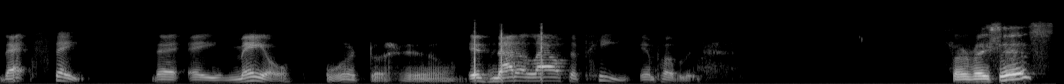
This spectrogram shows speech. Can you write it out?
that states that a male what the hell? is not allowed to pee in public. Survey says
